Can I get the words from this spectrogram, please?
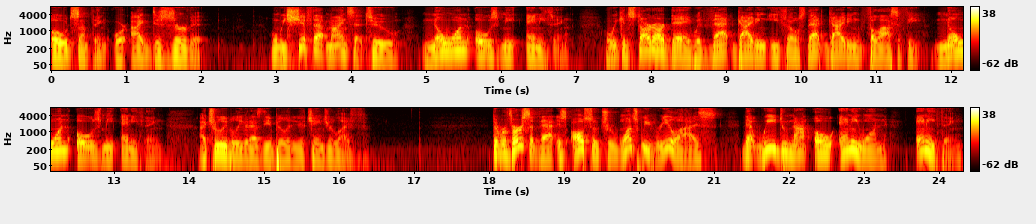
owed something or I deserve it, when we shift that mindset to no one owes me anything, when we can start our day with that guiding ethos, that guiding philosophy, no one owes me anything, I truly believe it has the ability to change your life. The reverse of that is also true. Once we realize that we do not owe anyone anything,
